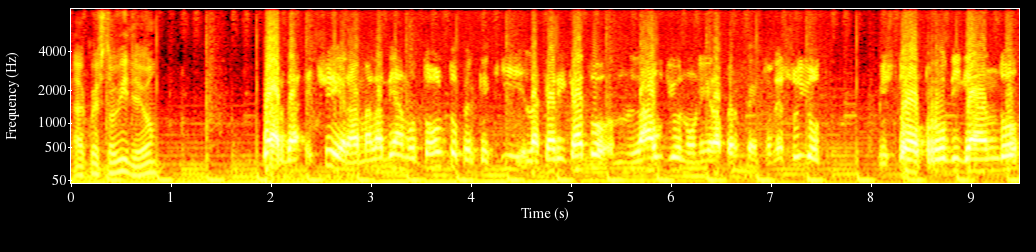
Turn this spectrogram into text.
uh, questo video? Guarda, c'era, ma l'abbiamo tolto perché chi l'ha caricato l'audio non era perfetto. Adesso io mi sto prodigando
